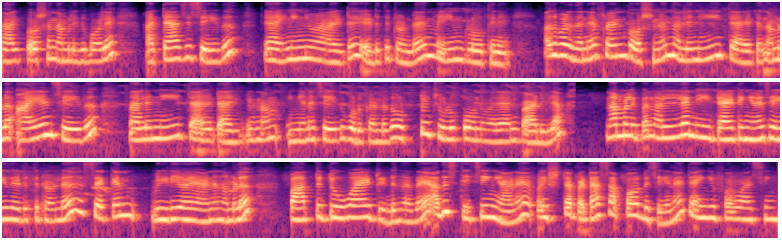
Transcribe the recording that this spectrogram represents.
ബാക്ക് പോർഷൻ നമ്മൾ ഇതുപോലെ അറ്റാച്ച് ചെയ്ത് ലൈനിങ്ങുമായിട്ട് എടുത്തിട്ടുണ്ട് മെയിൻ ക്ലോത്തിനെ അതുപോലെ തന്നെ ഫ്രണ്ട് പോർഷനും നല്ല നീറ്റായിട്ട് നമ്മൾ അയൺ ചെയ്ത് നല്ല നീറ്റായിട്ടായിരിക്കണം ഇങ്ങനെ ചെയ്ത് കൊടുക്കേണ്ടത്. ഒട്ടും ചുളുക്കമൊന്നും വരാൻ പാടില്ല. നമ്മളിപ്പോൾ നല്ല നീറ്റായിട്ട് ഇങ്ങനെ ചെയ്തെടുത്തിട്ടുണ്ട്. സെക്കൻഡ് വീഡിയോയാണ് നമ്മൾ പാർട്ട് ടു ആയിട്ട് ഇടുന്നത്. അത് സ്റ്റിച്ചിങ് ആണ്. അപ്പോൾ ഇഷ്ടപ്പെട്ടാൽ സപ്പോർട്ട് ചെയ്യണേ. താങ്ക് ഫോർ വാച്ചിങ്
